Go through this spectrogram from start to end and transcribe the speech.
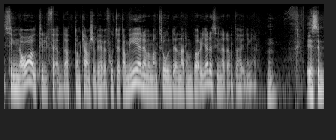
signal till Fed att de kanske behöver fortsätta mer än vad man trodde när de började sina räntehöjningar. Mm. ECB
